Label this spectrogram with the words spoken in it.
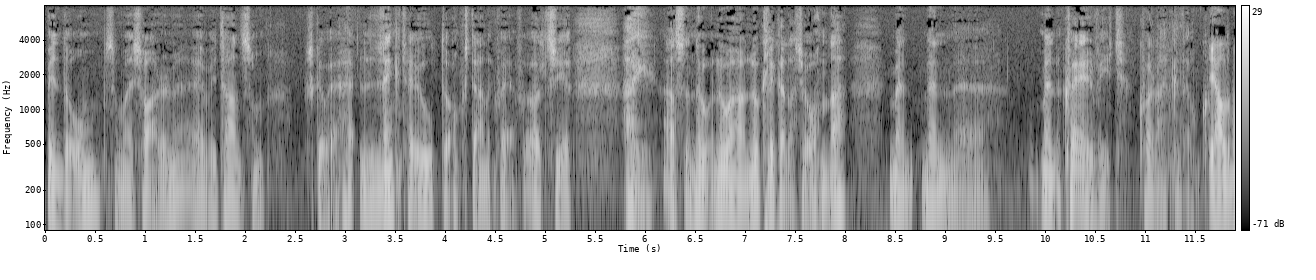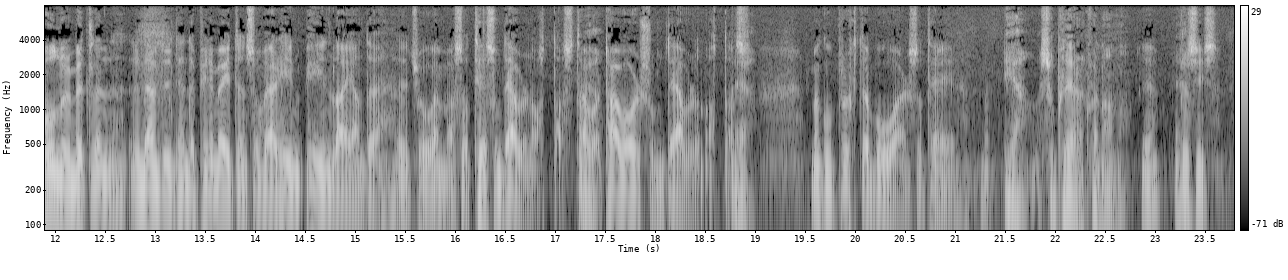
binda om, som er svarene? Er vi tann som skal være lengt her ute og stande hver? For alt sier, hei, altså, nu, nu, nu klikker det seg ånda, men, men, uh, men hva er vi til, hva er enkelt av? Jeg hadde boner i middelen, jeg nevnte den der pyramiden som var hin, hinleiende, altså, til som det var nått, altså, det var, det var som det var nått, altså. Ja. Men god brukte boar, så det er... Ja, så pleier hver annan. Ja, precis. Ja.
